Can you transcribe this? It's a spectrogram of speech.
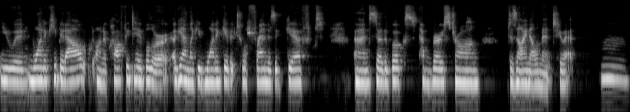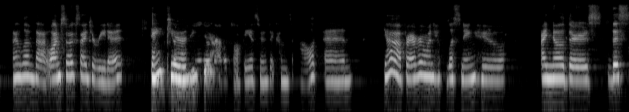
you would want to keep it out on a coffee table, or again, like you'd want to give it to a friend as a gift. And so the books have a very strong design element to it. Mm, I love that. Well, I'm so excited to read it. Thank you. Thank We'll you. grab a coffee as soon as it comes out. And yeah, for everyone listening who I know there's this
